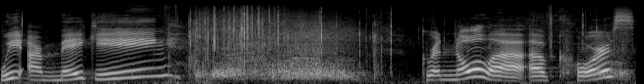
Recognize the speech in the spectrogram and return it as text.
We are making granola, of course.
